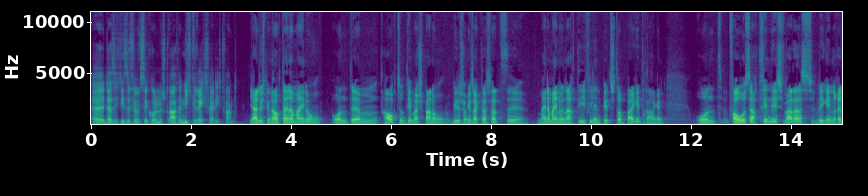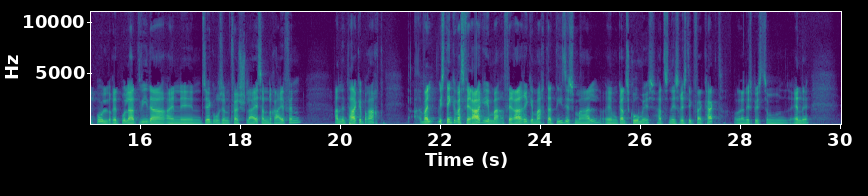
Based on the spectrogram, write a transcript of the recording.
äh, dass ich diese 5 Sekunden Strafe nicht gerechtfertigt fand. Ja, ich bin auch deiner Meinung. Und ähm, auch zum Thema Spannung, wie du schon gesagt hast, hat äh, meiner Meinung nach die vielen Pitstop beigetragen. Und verursacht, finde ich, war das wegen Red Bull. Red Bull hat wieder einen sehr großen Verschleiß an Reifen an den Tag gebracht. Weil ich denke, was Ferrari, gema Ferrari gemacht hat dieses Mal, ähm, ganz komisch, hat es nicht richtig verkackt oder nicht bis zum Ende.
